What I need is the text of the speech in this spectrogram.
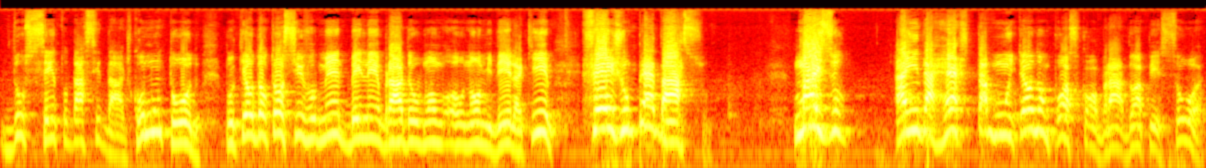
do centro da cidade, como um todo. Porque o doutor Silvio Mendes, bem lembrado o, nome dele aqui, fez um pedaço. Mas o, ainda resta muito. Eu não posso cobrar de uma pessoa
